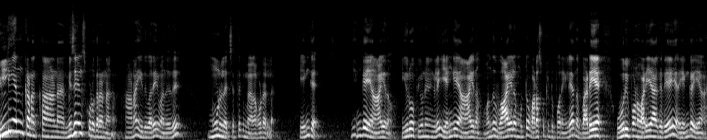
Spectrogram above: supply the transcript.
மில்லியன் கணக்கான மிசைல்ஸ் கொடுக்குறேன்னாங்க. ஆனால் இதுவரை வந்தது மூணு லட்சத்துக்கு மேலே கூட இல்லை. எங்கே? எங்கே என் ஆயுதம்? யூரோப் யூனியன்களே எங்கே என் ஆயுதம்? வந்து வாயில் மட்டும் வடை சுட்டுட்டு போகிறீங்களே அந்த வடையை ஊறி போன வடையாகுதே எங்கே என்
